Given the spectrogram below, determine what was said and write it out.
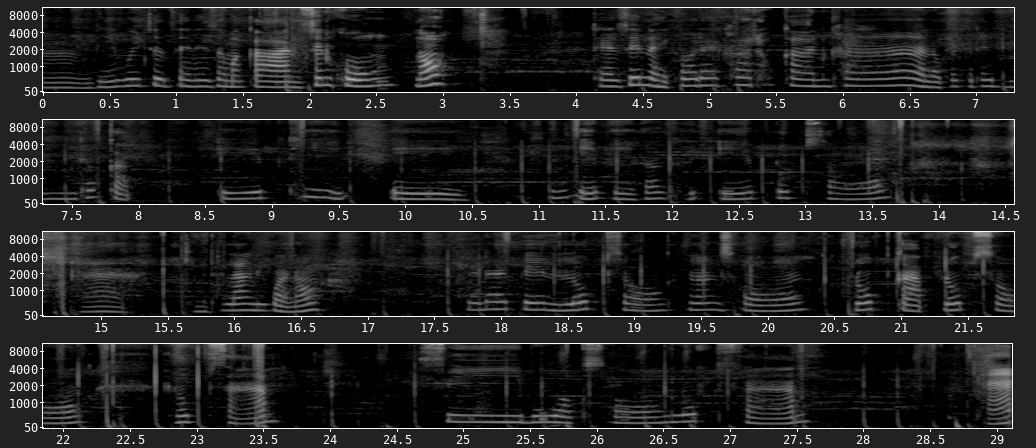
อืม ทีนี้วิจะแทนในสมการเส้นโค้ง เนาะ แทนเส้นไหนก็ได้ค่าเท่ากันค่ะ เราก็จะได้ b เท่ากับ f ที่ a ซึ่ง f a ก็คือ f ลบสองอ่าเขียนด้านล่างดีกว่าเนาะจะได้เป็นลบสองกำลังสองลบกับลบสองลบสามสี่บวกสองลบสามอ่า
